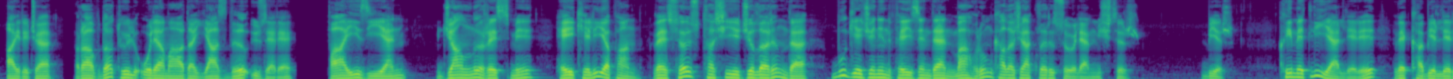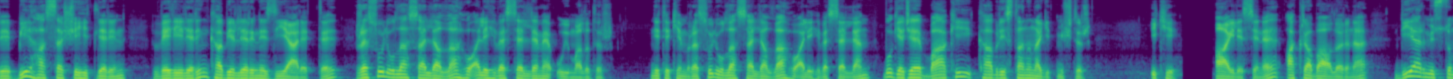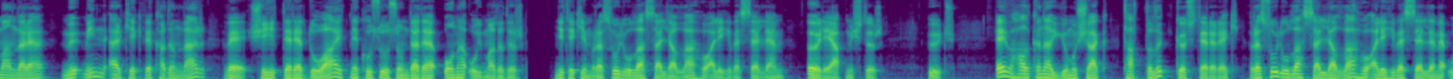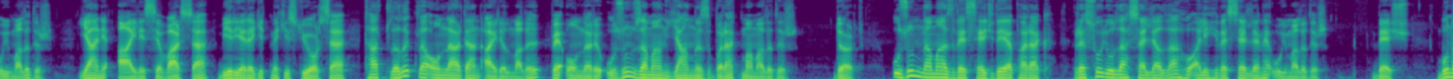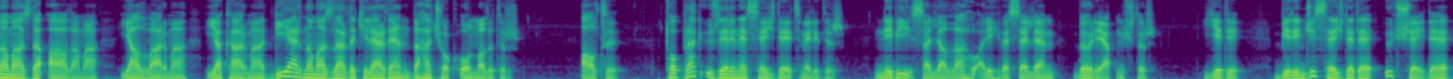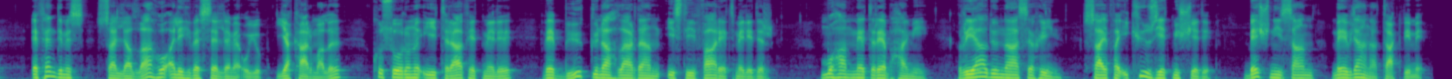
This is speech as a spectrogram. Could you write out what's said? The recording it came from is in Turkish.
Ayrıca Ravdatül Ulema'da yazdığı üzere faiz yiyen, canlı resmi, heykeli yapan ve söz taşıyıcıların da bu gecenin feyzinden mahrum kalacakları söylenmiştir. 1. Kıymetli yerleri ve kabirleri bilhassa şehitlerin, velilerin kabirlerini ziyarette, Resulullah sallallahu aleyhi ve selleme uymalıdır. Nitekim Resulullah sallallahu aleyhi ve sellem bu gece Baki kabristanına gitmiştir. 2. Ailesine, akrabalarına, diğer Müslümanlara, mümin erkek ve kadınlar ve şehitlere dua etmek hususunda da ona uymalıdır. Nitekim Resulullah sallallahu aleyhi ve sellem öyle yapmıştır. 3. Ev halkına yumuşak, tatlılık göstererek Resulullah sallallahu aleyhi ve selleme uymalıdır. Yani ailesi varsa, bir yere gitmek istiyorsa, tatlılıkla onlardan ayrılmalı ve onları uzun zaman yalnız bırakmamalıdır. 4. Uzun namaz ve secde yaparak Resulullah sallallahu aleyhi ve selleme uymalıdır. 5. Bu namazda ağlama, yalvarma, yakarma diğer namazlardakilerden daha çok olmalıdır. 6. Toprak üzerine secde etmelidir. Nebi sallallahu aleyhi ve sellem böyle yapmıştır. 7. Birinci secdede üç şeyde Efendimiz sallallahu aleyhi ve selleme uyup yakarmalı, kusurunu itiraf etmeli ve büyük günahlardan istiğfar etmelidir. Muhammed Rebhami, Riyadun Nasihin, sayfa 277, 5 Nisan Mevlana takvimi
